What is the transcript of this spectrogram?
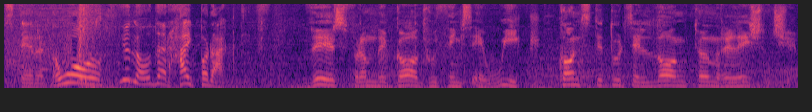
stare at the wall. You know, they're hyperactive. This from the god who thinks a week constitutes a long-term relationship.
